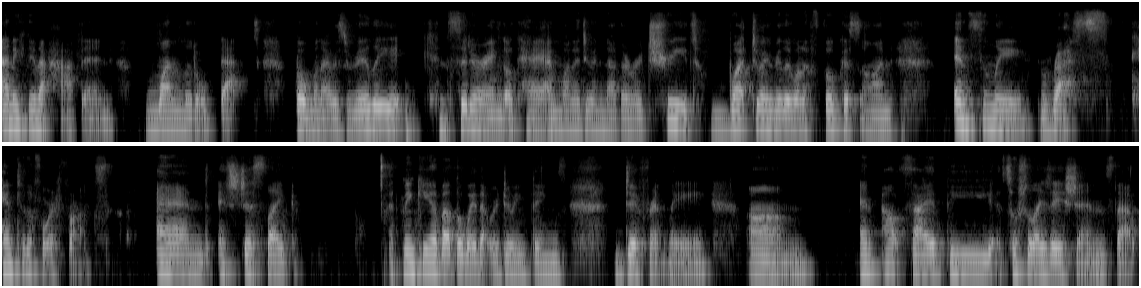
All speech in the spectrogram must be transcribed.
anything that happened one little bit. But when I was really considering, okay, I want to do another retreat, what do I really want to focus on? Instantly, rest came to the forefront. And it's just like thinking about the way that we're doing things differently. Um, and outside the socializations that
